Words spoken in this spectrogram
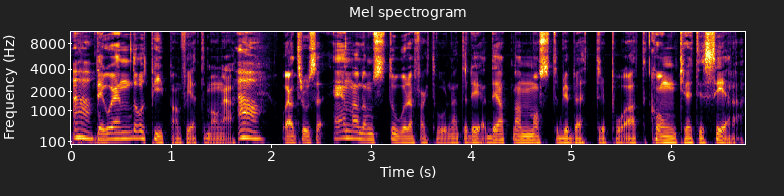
Ah. Det går ändå åt pipan för jättemånga. Ah. Och jag tror att en av de stora faktorerna till det, det är att man måste bli bättre på att konkretisera.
